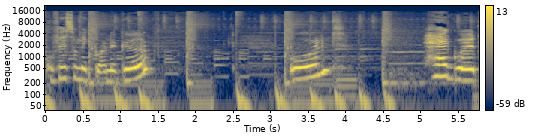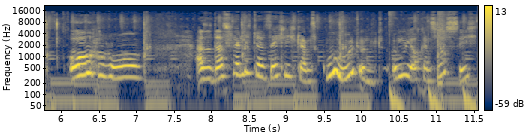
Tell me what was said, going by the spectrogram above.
Professor McGonagall und Hagrid. Oh, also das fände ich tatsächlich ganz gut und irgendwie auch ganz lustig,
